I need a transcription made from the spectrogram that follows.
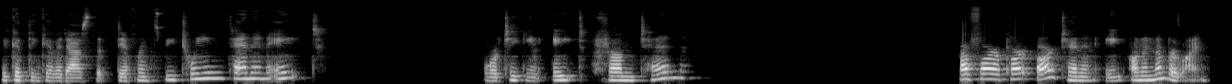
We could think of it as the difference between 10 and 8. Or taking 8 from 10. How far apart are 10 and 8 on a number line?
